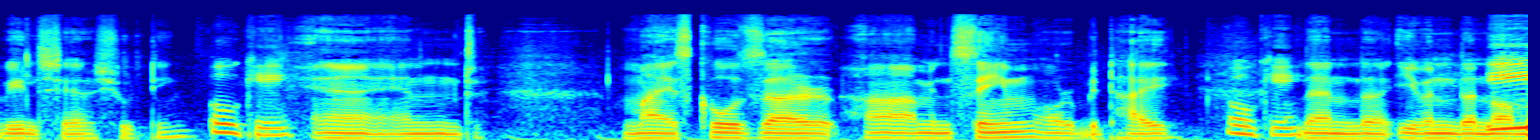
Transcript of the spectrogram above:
wheel chair shooting okay and my scores are I I mean same or a ഈ.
